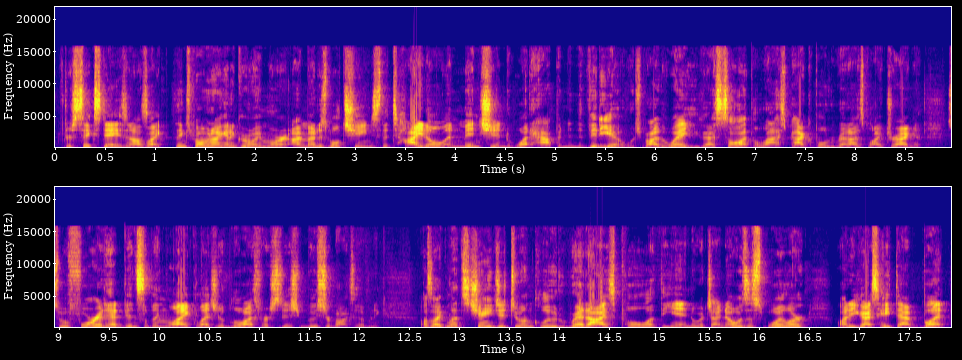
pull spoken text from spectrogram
after six days. And I was like, things probably not going to grow anymore. I might as well change the title and mentioned what happened in the video, which by the way, you guys saw it, the last pack of pulled Red Eyes Black Dragon. So before it had been something like Legend of Blue Eyes First Edition booster box opening. I was like, let's change it to include Red Eyes pull at the end, which I know is a spoiler. A lot of you guys hate that, but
